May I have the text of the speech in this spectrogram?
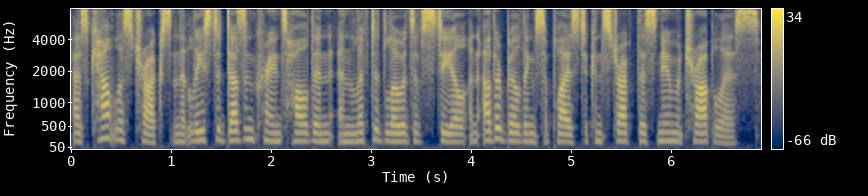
as countless trucks and at least a dozen cranes hauled in and lifted loads of steel and other building supplies to construct this new metropolis.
